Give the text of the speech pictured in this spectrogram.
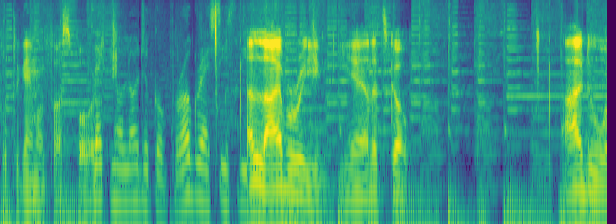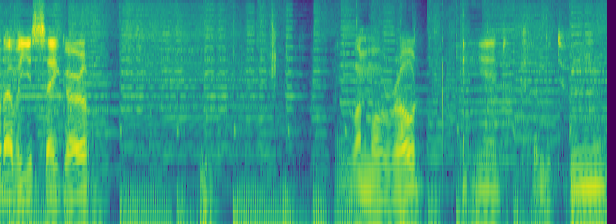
Put the game on fast forward. Technological progress is the A library. Yeah, let's go. I'll do whatever you say, girl. Maybe one more road here to cut in between.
